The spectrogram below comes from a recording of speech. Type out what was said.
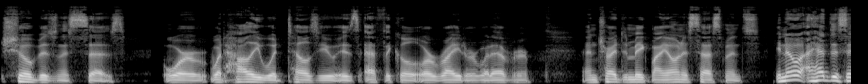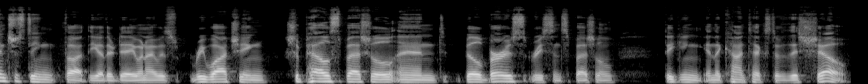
show business says or what Hollywood tells you is ethical or right or whatever and tried to make my own assessments. You know, I had this interesting thought the other day when I was rewatching Chappelle's special and Bill Burr's recent special, thinking in the context of this show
